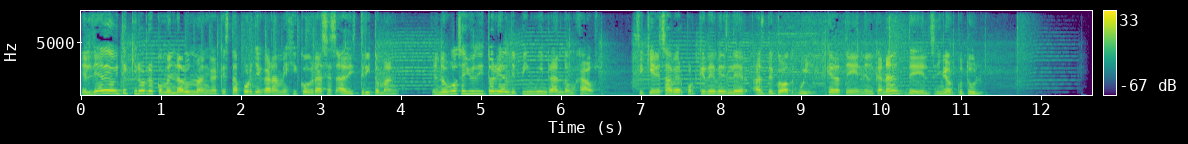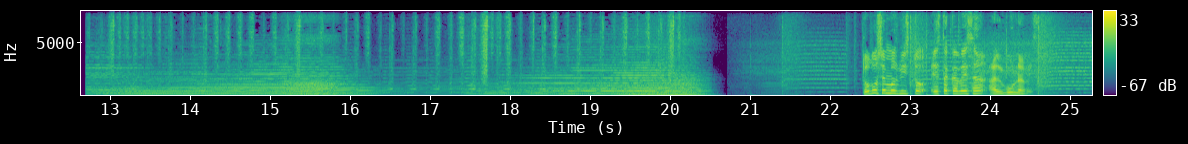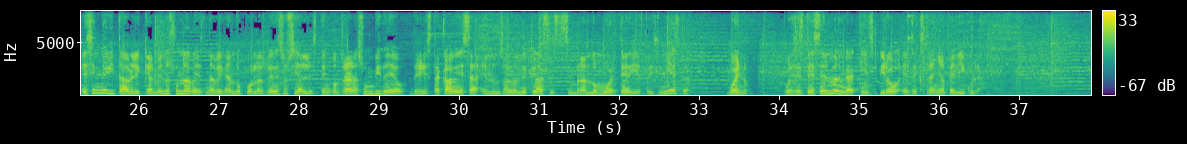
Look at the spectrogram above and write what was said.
El día de hoy te quiero recomendar un manga que está por llegar a México gracias a Distrito Manga, el nuevo sello editorial de Penguin Random House. Si quieres saber por qué debes leer As the God Will, quédate en el canal de El Señor Cthulhu. Todos hemos visto esta cabeza alguna vez. Es inevitable que al menos una vez navegando por las redes sociales te encontrarás un video de esta cabeza en un salón de clases sembrando muerte a diestra y siniestra. Bueno, pues este es el manga que inspiró esa extraña película.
